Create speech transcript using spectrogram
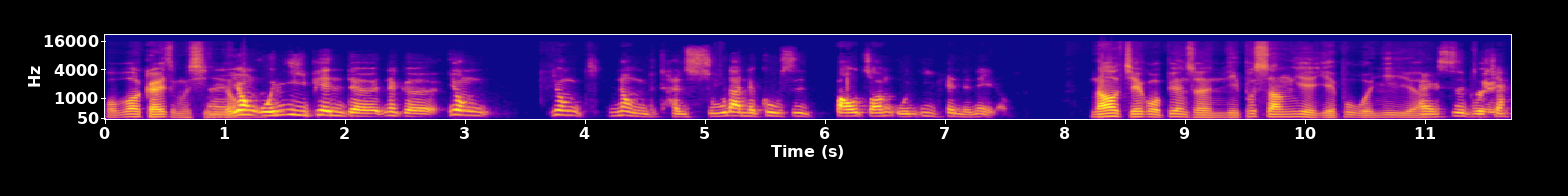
我不知道该怎么形容。呃用文艺片的那个用用那种很俗烂的故事包装文艺片的内容，然后结果变成你不商业也不文艺啊。哎，四不像。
